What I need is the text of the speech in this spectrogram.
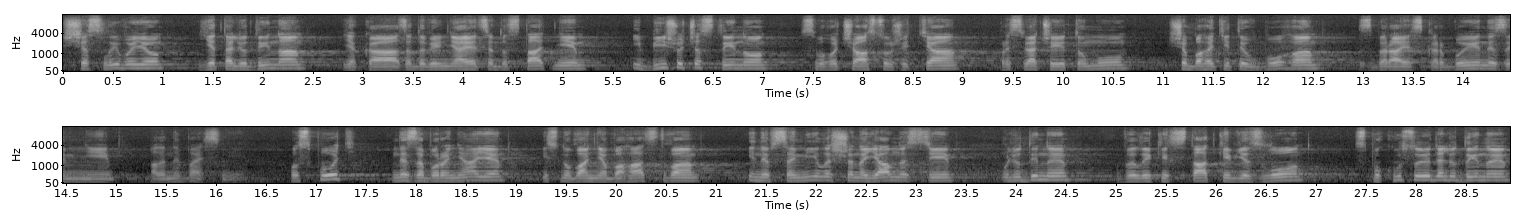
щасливою є та людина, яка задовільняється достатнім і більшу частину свого часу життя присвячує тому, що багатіти в Бога збирає скарби не земні, але небесні. Господь не забороняє існування багатства і не в самій лише наявності у людини великих статків є зло, спокусою для людини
